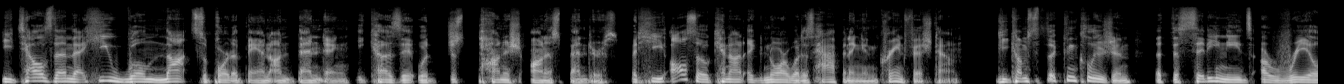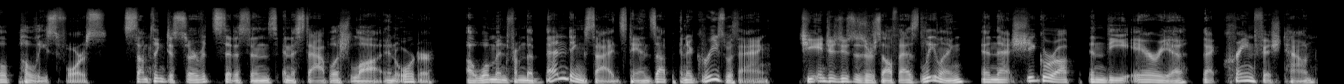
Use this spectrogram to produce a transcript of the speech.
He tells them that he will not support a ban on bending because it would just punish honest benders. But he also cannot ignore what is happening in Cranefish Town. He comes to the conclusion that the city needs a real police force, something to serve its citizens and establish law and order. A woman from the bending side stands up and agrees with Aang. She introduces herself as Liling and that she grew up in the area that Cranefish Town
